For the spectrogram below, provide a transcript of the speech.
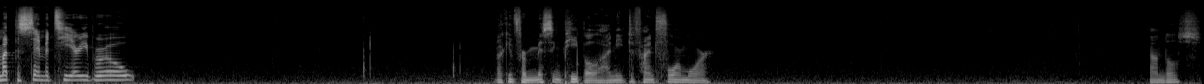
I'm at the cemetery, bro. Looking for missing people. I need to find four more. Candles.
